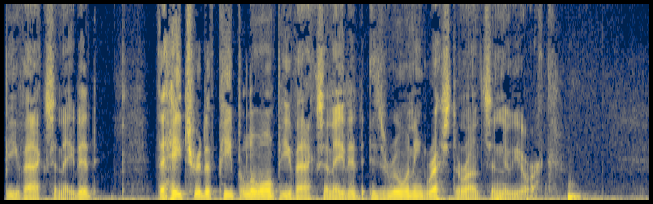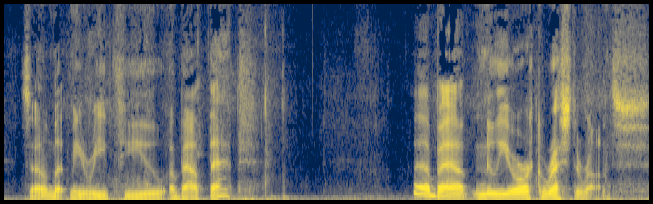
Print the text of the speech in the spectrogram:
be vaccinated. The hatred of people who won't be vaccinated is ruining restaurants in New York. So let me read to you about that. About New York restaurants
